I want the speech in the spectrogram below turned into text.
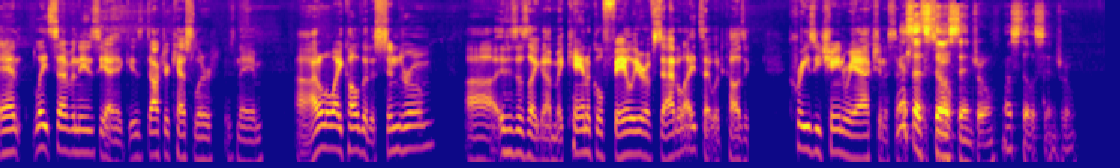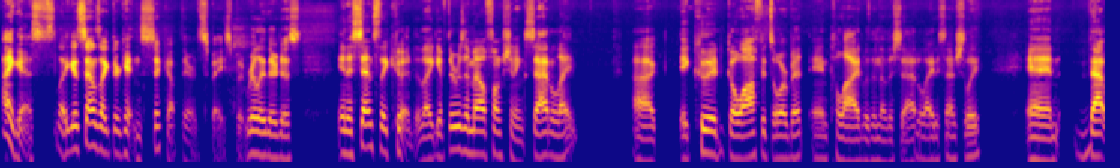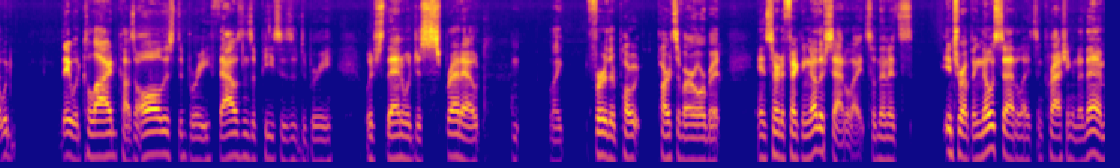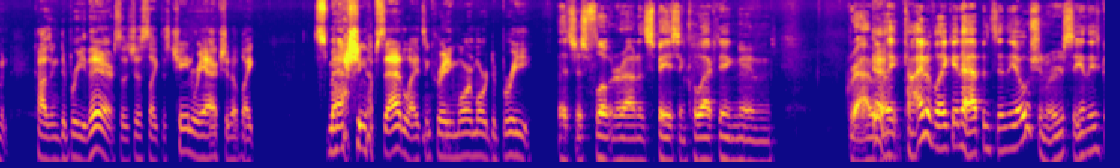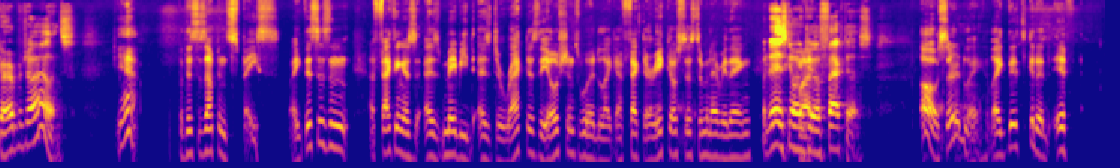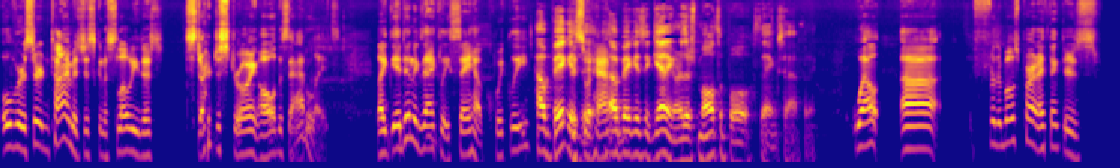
And late 70s, yeah, is Dr. Kessler, his name. Uh, I don't know why he called it a syndrome. Uh, it is just like a mechanical failure of satellites that would cause a crazy chain reaction, I essentially. guess that's still a syndrome. That's still a syndrome. I guess. Like it sounds like they're getting sick up there in space, but really they're just in a sense they could. Like if there was a malfunctioning satellite, uh it could go off its orbit and collide with another satellite essentially. And that would they would collide, cause all this debris, thousands of pieces of debris, which then would just spread out um, like further part, parts of our orbit and start affecting other satellites. So then it's interrupting those satellites and crashing into them and causing debris there. So it's just like this chain reaction of like smashing up satellites and creating more and more debris. That's just floating around in space and collecting and grabbing. Yeah. Like, kind of like it happens in the ocean where you're seeing these garbage islands. Yeah. But this is up in space. Like this isn't affecting us as maybe as direct as the oceans would like affect our ecosystem and everything. But it is going But- to affect us. Oh, certainly. Like it's gonna if over a certain time it's just gonna slowly just start destroying all the satellites. Like it didn't exactly say how quickly. How big is it? How big is it getting? Or there's multiple things happening. Well, uh, for the most part, I think there's,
